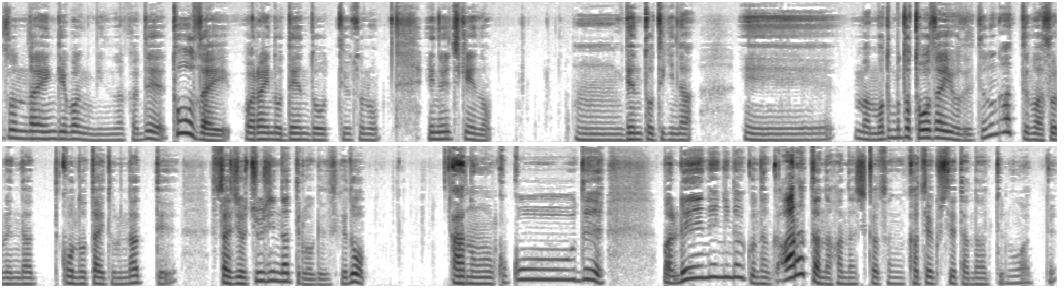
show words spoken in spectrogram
そんな演芸番組の中で、東西笑いの殿堂っていうその NHK の、うん、伝統的な、えー、まあ、もともと東西洋でっていうのがあって、まあ、それになって、このタイトルになって、スタジオ中心になってるわけですけど、あの、ここで、まあ、例年になくなんか新たな話し方が活躍してたなっていうのがあって、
